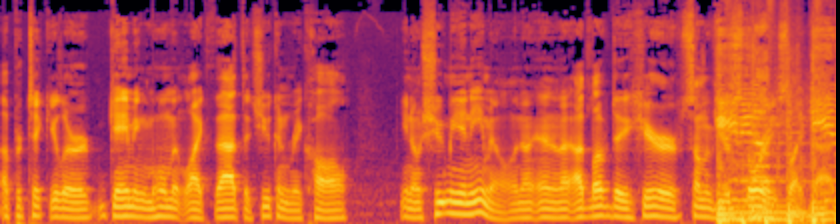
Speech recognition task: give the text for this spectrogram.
a particular gaming moment like that that you can recall, you know, shoot me an email, and I, and I'd love to hear some of your stories like that.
